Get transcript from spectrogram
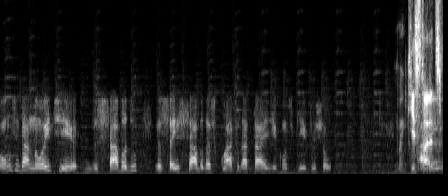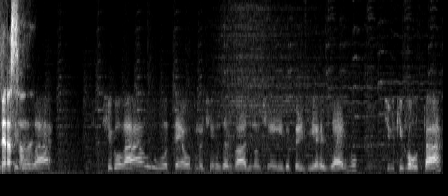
11 da noite do sábado. Eu saí sábado às 4 da tarde e consegui ir pro show. Que história aí, de superação, chegou né? Lá, chegou lá, o hotel, como eu tinha reservado, não tinha ido, eu perdi a reserva, tive que voltar,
